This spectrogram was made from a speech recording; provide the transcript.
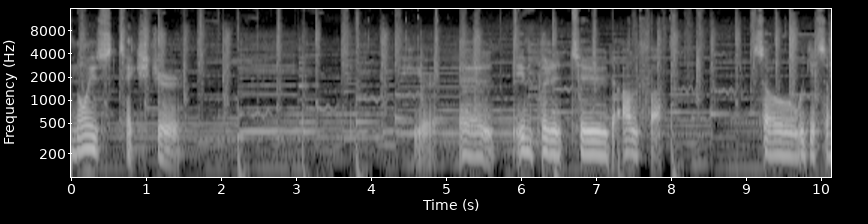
noise texture here uh, input it to the alpha so we get some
